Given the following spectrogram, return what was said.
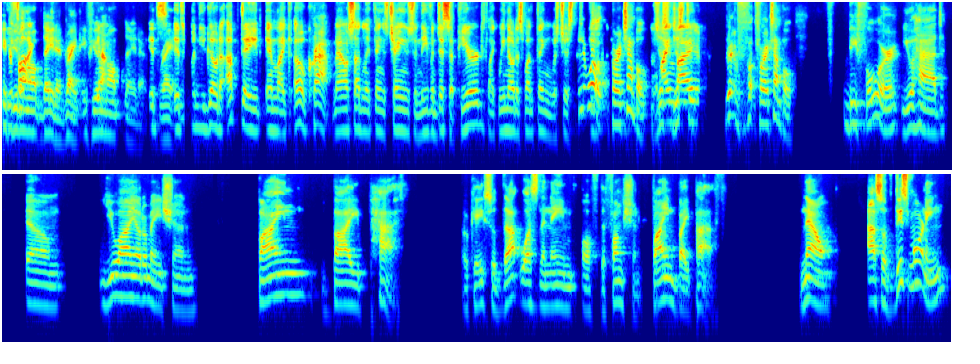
If You're fine. don't update it, right? If you Yeah. don't update it, it's right? it's when you go to update and like, oh crap, now suddenly things changed and even disappeared. Like we noticed one thing was just you know, Well, for example, just, just to, for, for example, before you had um, UI automation find by path. Okay, so that was the name of the function, find by path. Now, as of this morning,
